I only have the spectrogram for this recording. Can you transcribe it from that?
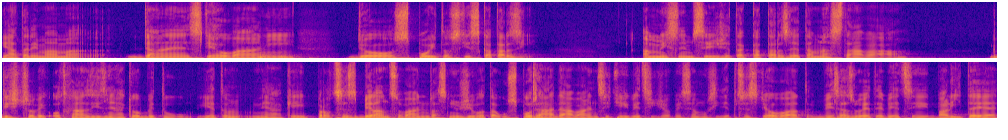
Já tady mám dané stěhování do spojitosti s katarzí. A myslím si, že ta katarze tam nastává, když člověk odchází z nějakého bytu. Je to nějaký proces bilancování vlastního života, uspořádávání si těch věcí, že vy se musíte přestěhovat, vyřazujete věci, balíte je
